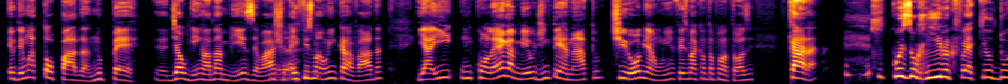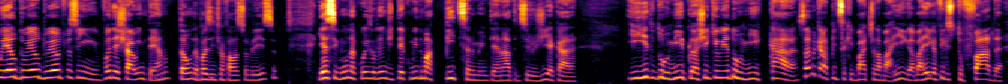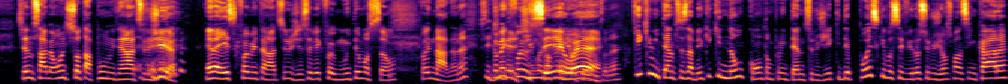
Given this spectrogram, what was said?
eu dei uma topada no pé eh, de alguém lá na mesa, eu acho. É. Aí fiz uma unha encravada. E aí um colega meu de internato tirou minha unha, fez uma cantopolatose. Cara, que coisa horrível que foi aquilo. Doeu, doeu, doeu. Tipo assim, vou deixar o interno. Então depois a gente vai falar sobre isso. E a segunda coisa, eu lembro de ter comido uma pizza no meu internato de cirurgia, cara. E ido dormir, porque eu achei que eu ia dormir. Cara, sabe aquela pizza que bate na barriga? A barriga fica estufada. Você não sabe aonde soltar pum no internato de cirurgia? Era esse que foi meu internato de cirurgia. Você vê que foi muita emoção. Foi nada, né? Se Como é que foi o seu? É. tanto, né? O que, que o interno precisa saber? O que, que não contam pro interno de cirurgia? Que depois que você virou cirurgião, você fala assim, cara,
